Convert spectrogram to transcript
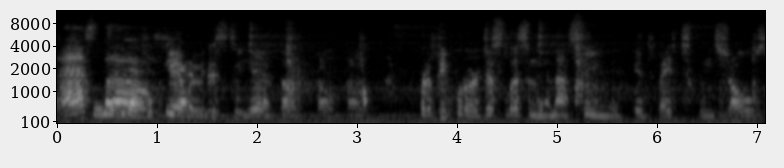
That's You know, you got dope. to Yeah, that. we yeah, dope, dope, dope. For the people that are just listening and not seeing, it, it basically shows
